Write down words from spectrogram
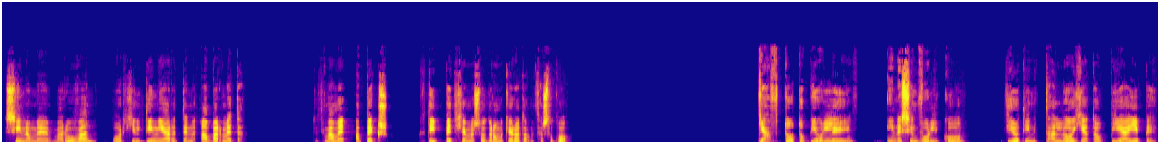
Σύνομε Μαρούβαν, Ορχιλτίνιαρ τεν Άμπαρ Μέτα. Το θυμάμαι απ' έξω. Χτύ πέτυχε με στον δρόμο και ρώταμε, θα σου το πω. Και αυτό το οποίο λέει είναι συμβολικό διότι είναι τα λόγια τα οποία είπε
